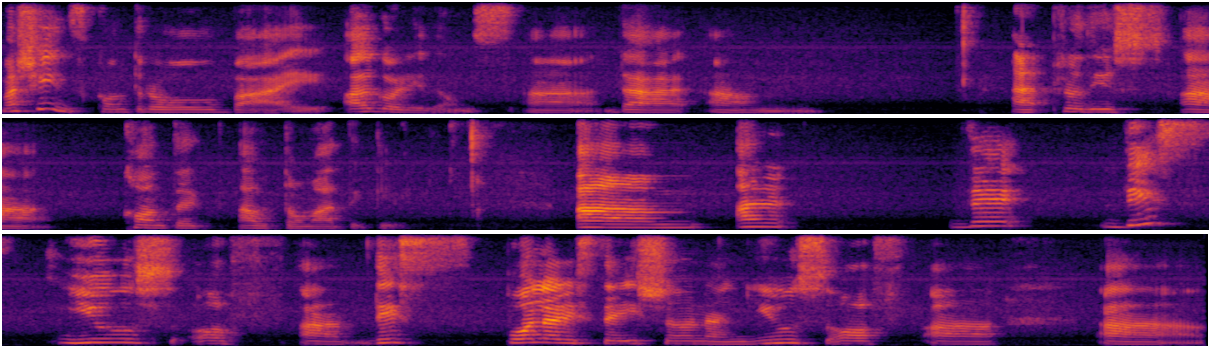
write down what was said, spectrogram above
machines controlled by algorithms uh, that um, uh, produce uh, content automatically. Um, and the, this use of um, this polarization and use of uh, uh,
